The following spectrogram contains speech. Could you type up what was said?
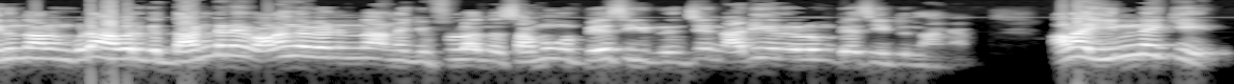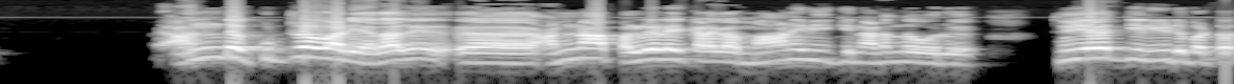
இருந்தாலும் கூட அவருக்கு தண்டனை வழங்க வேண்டும் தான் அன்னைக்கு ஃபுல்லா அந்த சமூகம் பேசிக்கிட்டு இருந்துச்சு நடிகர்களும் பேசிக்கிட்டு இருந்தாங்க. ஆனா இன்னைக்கு அந்த குற்றவாளி அதாவது அஹ், அண்ணா பல்கலைக்கழக மாணவிக்கு நடந்த ஒரு துயரத்தில் ஈடுபட்ட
